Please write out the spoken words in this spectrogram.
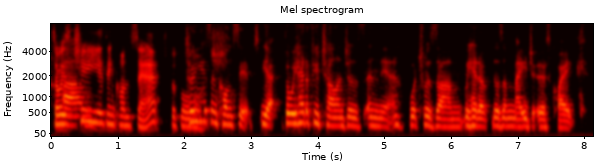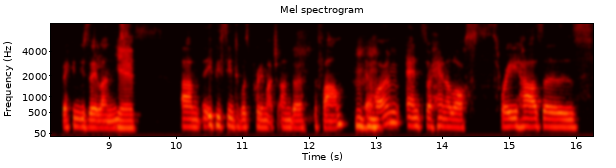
So it was um, two years in concept before. Two launch. years in concept, yeah. But we had a few challenges in there, which was um, we had a there was a major earthquake back in New Zealand. Yes um, epicenter was pretty much under the farm mm-hmm. at home. And so Hannah lost three houses.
